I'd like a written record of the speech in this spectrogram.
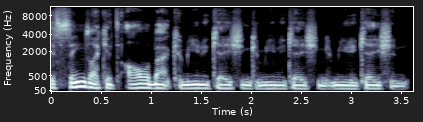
it seems like it's all about communication, communication, communication.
